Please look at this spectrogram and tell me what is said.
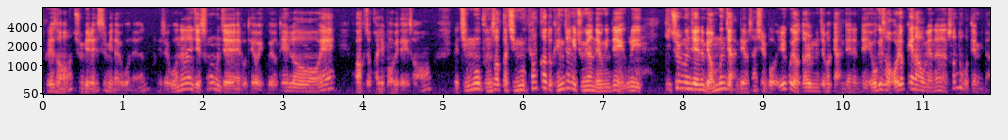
그래서 준비를 했습니다, 요거는. 그래서 요거는 이제 20문제로 되어 있고요. 테일러의 과학적 관리법에 대해서. 직무 분석과 직무 평가도 굉장히 중요한 내용인데, 우리 기출 문제는 몇 문제 안 돼요. 사실 뭐 7, 8문제밖에 안 되는데, 여기서 어렵게 나오면은 손도 못 댑니다.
